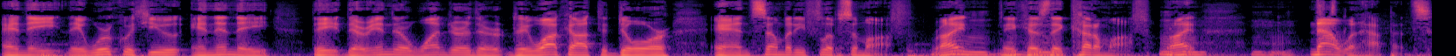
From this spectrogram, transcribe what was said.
And they, they work with you, and then they, they, they're in their wonder, they they walk out the door, and somebody flips them off, right? Mm-hmm. Because they cut them off, right? Mm-hmm. Now what happens?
